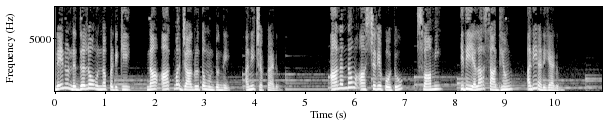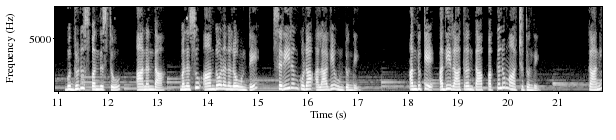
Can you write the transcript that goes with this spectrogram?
నేను నిద్రలో ఉన్నప్పటికీ నా ఆత్మ జాగృతం ఉంటుంది అని చెప్పాడు. ఆనందం ఆశ్చర్యపోతూ స్వామి ఇది ఎలా సాధ్యం? అని అడిగాడు. బుద్ధుడు స్పందిస్తూ ఆనంద మనసు ఆందోళనలో ఉంటే శరీరం కూడా అలాగే ఉంటుంది. అందుకే అది రాత్రంతా పక్కలు మార్చుతుంది. కాని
